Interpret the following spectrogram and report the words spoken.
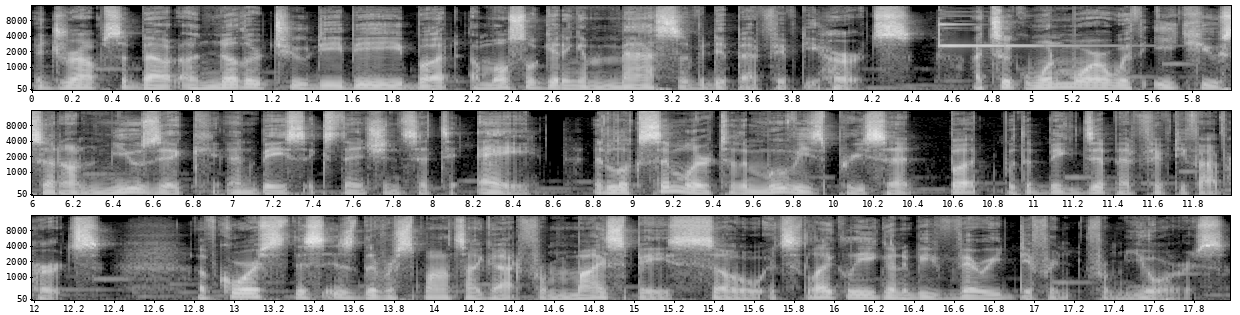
It drops about another 2 dB, but I'm also getting a massive dip at 50 Hz. I took one more with EQ set on music and bass extension set to A. It looks similar to the movies preset, but with a big dip at 55 Hz. Of course, this is the response I got from my space, so it's likely going to be very different from yours.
